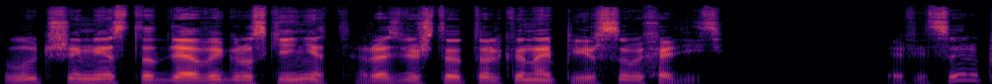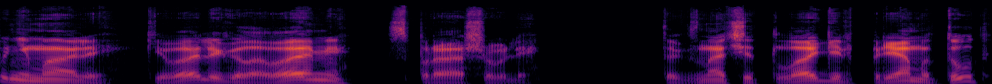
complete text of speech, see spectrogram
Лучше места для выгрузки нет, разве что только на пирс выходить. Офицеры понимали, кивали головами, спрашивали. Так значит, лагерь прямо тут?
